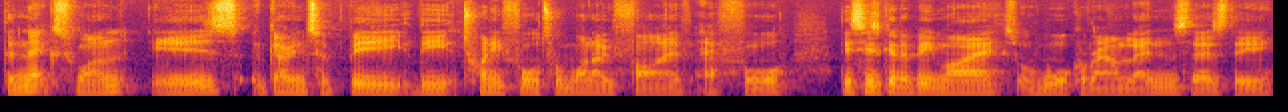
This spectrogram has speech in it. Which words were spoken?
The next one is going to be the 24 to 105 f4. This is going to be my sort of walk around lens. There's the,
